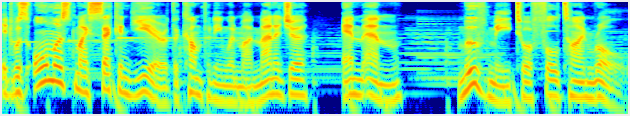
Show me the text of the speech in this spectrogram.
It was almost my second year at the company when my manager, MM, moved me to a full-time role.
